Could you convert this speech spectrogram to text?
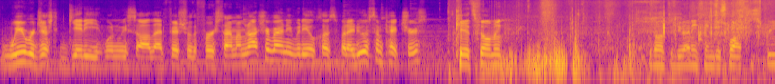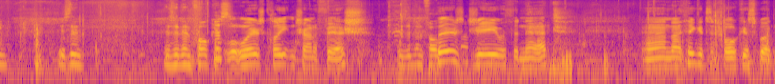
We were just giddy when we saw that fish for the first time. I'm not sure if I have any video clips, but I do have some pictures. Okay, it's filming. You don't have to do anything, just watch the screen. Is it, is it in focus? Well, there's Clayton trying to fish. Is it in focus? There's Jay with the net. And I think it's in focus, but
